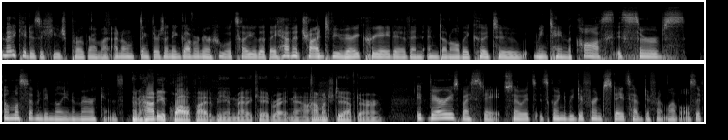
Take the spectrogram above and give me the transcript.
Medicaid is a huge program. I, I don't think there's any governor who will tell you that they haven't tried to be very creative and, and done all they could to maintain the costs. It serves almost 70 million Americans. And how do you qualify to be in Medicaid right now? How much do you have to earn? It varies by state, so it's it's going to be different. States have different levels. If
